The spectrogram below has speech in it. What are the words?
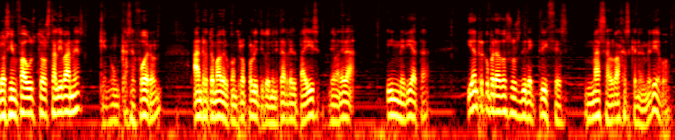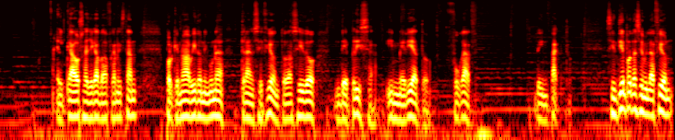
Los infaustos talibanes, que nunca se fueron, han retomado el control político y militar del país de manera inmediata y han recuperado sus directrices más salvajes que en el medievo. El caos ha llegado a Afganistán porque no ha habido ninguna transición, todo ha sido deprisa, inmediato, fugaz, de impacto. Sin tiempo de asimilación,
